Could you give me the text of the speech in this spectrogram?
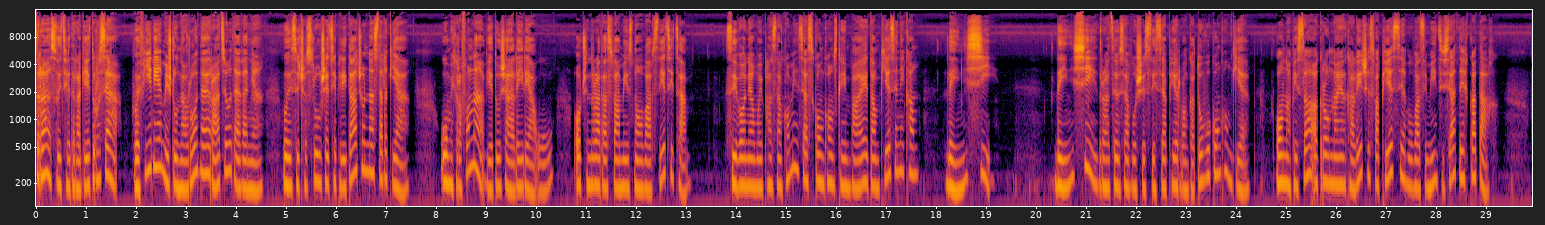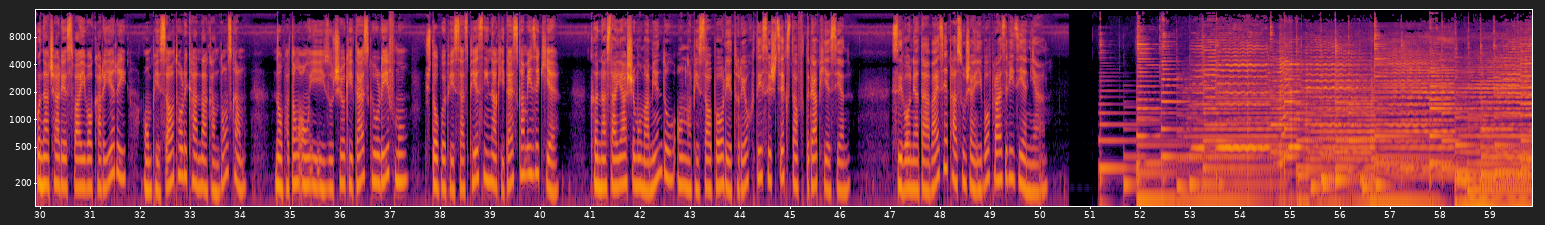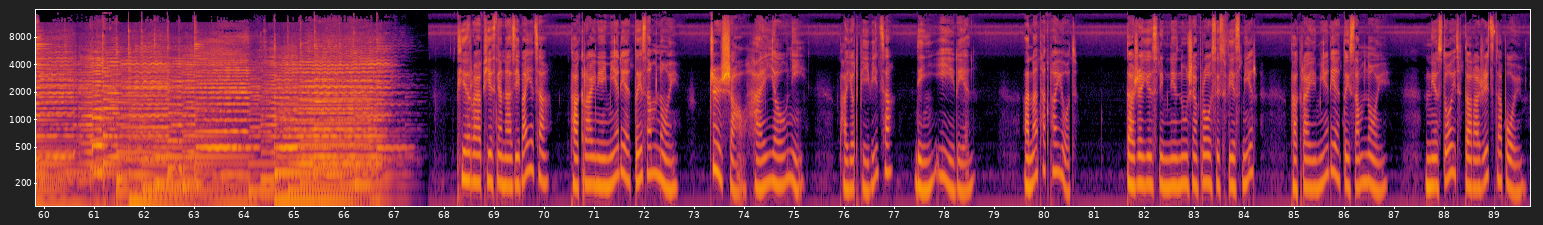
Здравствуйте, дорогие друзья! В эфире Международное радио Тайваня. Вы сейчас слушаете передачу «Ностальгия». У микрофона ведущая Лилия У. Очень рада с вами снова встретиться. Сегодня мы познакомимся с гонконгским поэтом-песенником Лин Си. Лин Си родился в 61 году в Гонконге. Он написал огромное количество песен в 80-х годах. В начале своего карьеры он писал только на кантонском, но потом он и изучил китайскую рифму, чтобы писать песни на китайском языке. К настоящему моменту он написал более трех тысяч текстов для песен. Сегодня давайте послушаем его произведения. thank you Первая песня называется «По крайней мере, ты со мной». «至少还有你» поет певица Лин Йилен. Она так поет. Даже если мне нужно бросить весь мир, по крайней мере, ты со мной. Мне стоит дорожить тобой.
